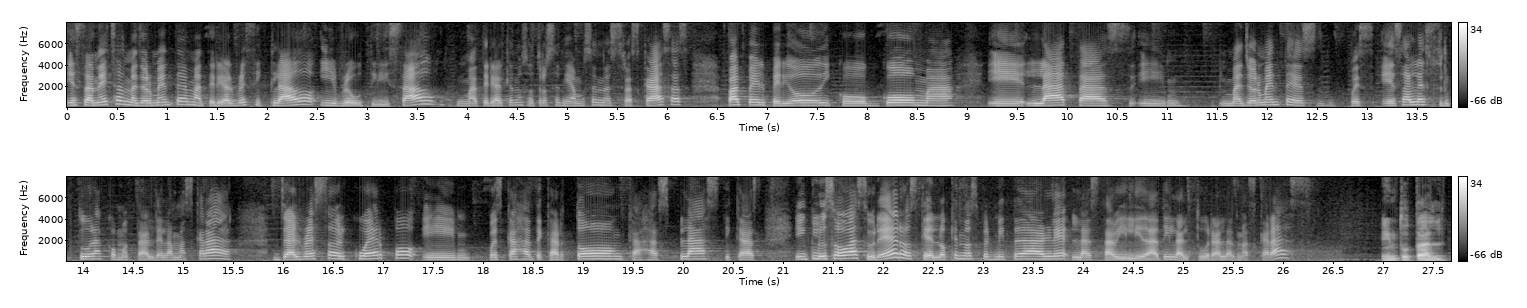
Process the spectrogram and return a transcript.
Están hechas mayormente de material reciclado y reutilizado, material que nosotros teníamos en nuestras casas, papel periódico, goma, eh, latas, mayormente es, pues esa es la estructura como tal de la mascarada. Ya el resto del cuerpo, pues cajas de cartón, cajas plásticas, incluso basureros, que es lo que nos permite darle la estabilidad y la altura a las mascaradas. En total,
